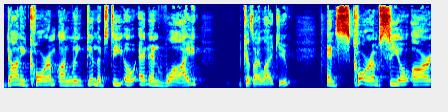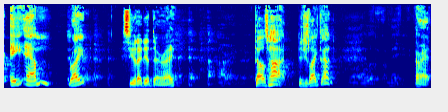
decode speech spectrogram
Donny Coram on LinkedIn. That's D O N N Y, because I like you. And Coram, C O R A M, right? See what I did there, right? All right. That was hot. Did you like that? All right.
